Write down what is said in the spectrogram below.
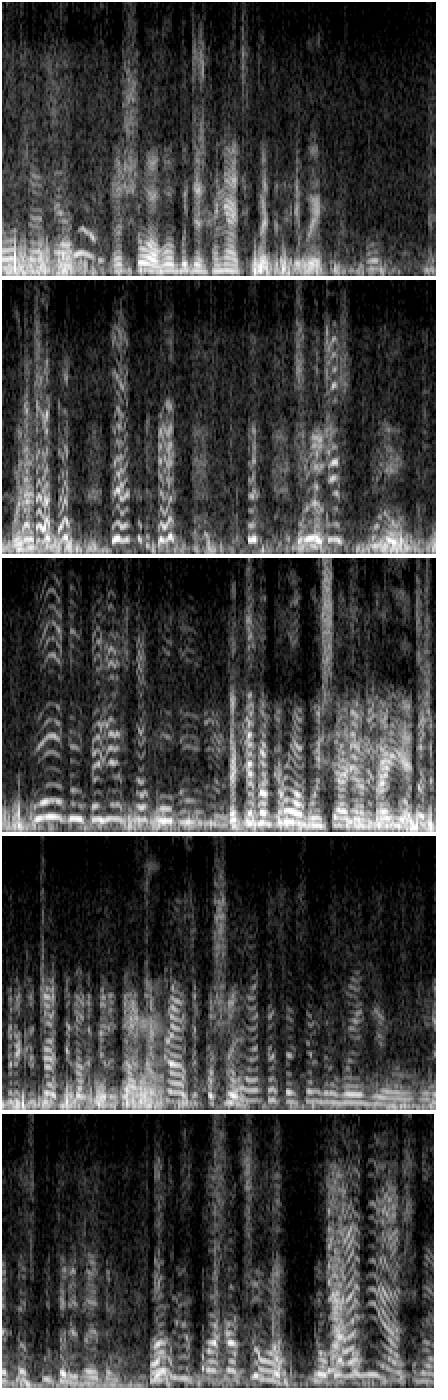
Тоже опять. Ну что, во будешь гонять в этот грибы? Будешь? Будешь? Буду. Буду, конечно, буду. Так ты попробуй сядь, он проедет. Даже переключать не надо передачи. Ну. Газ и пошел. Ну, это совсем другое дело уже. Як на скутере на этом. Садись, прокопшу. Конечно.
